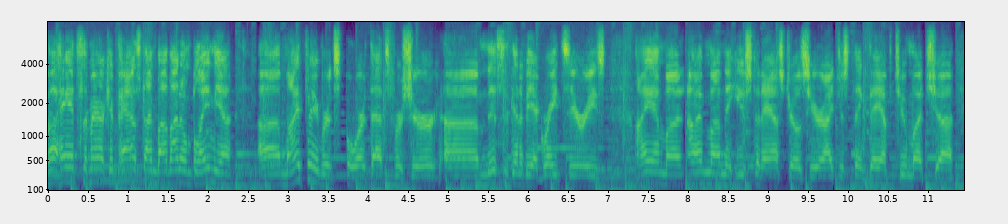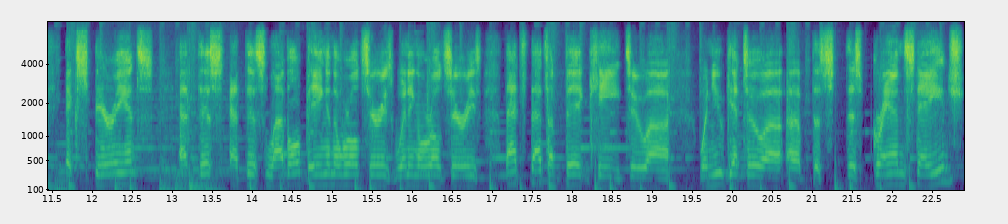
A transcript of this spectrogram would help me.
Well, hey, it's the American pastime, Bob. I don't blame you. Uh, my favorite sport, that's for sure. Um, this is going to be a great series. I am on, I'm on the Houston Astros here. I just think they have too much uh, experience at this at this level, being in the World Series, winning a World Series. That's that's a big key to uh, when you get to uh, uh, this this grand stage.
